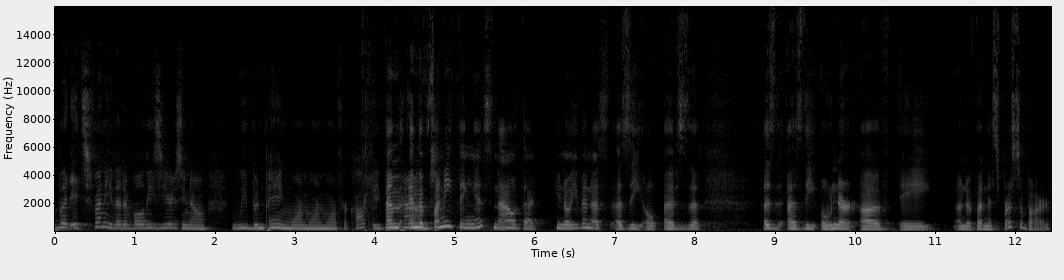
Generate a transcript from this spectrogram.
But it's funny that of all these years, you know, we've been paying more and more and more for coffee. and and the funny thing is now that you know even as as the as the as as the owner of a of an espresso bar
